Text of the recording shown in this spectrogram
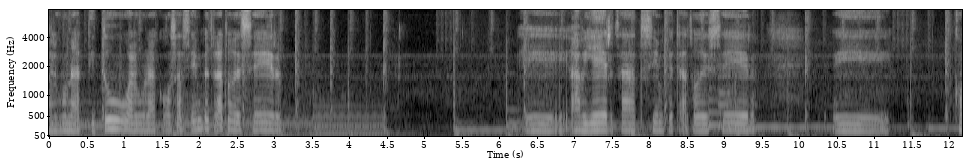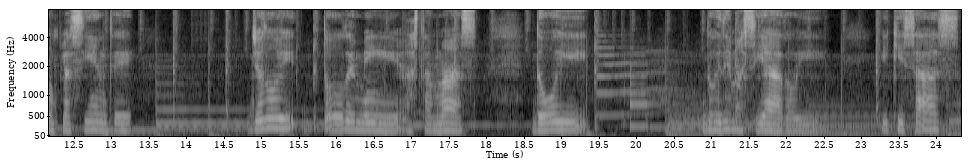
alguna actitud, alguna cosa. Siempre trato de ser Eh, abierta, siempre trato de ser eh, complaciente. Yo doy todo de mí, hasta más. Doy, doy demasiado y, y quizás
